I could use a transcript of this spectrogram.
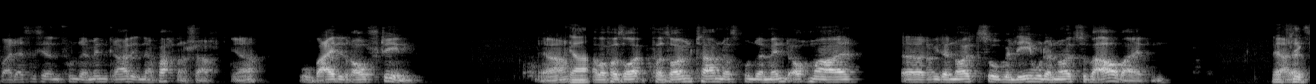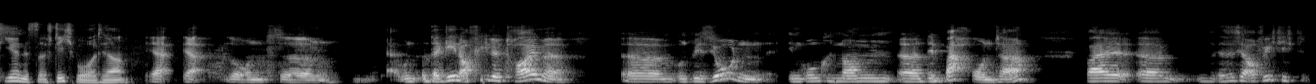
Weil das ist ja ein Fundament gerade in der Partnerschaft, ja, wo beide drauf stehen. Ja, ja. aber versäumt, versäumt haben, das Fundament auch mal äh, wieder neu zu beleben oder neu zu bearbeiten. Reflektieren ja, das, ist das Stichwort, ja. Ja, ja, so und, ähm, und, und da gehen auch viele Träume ähm, und Visionen im Grunde genommen äh, den Bach runter, weil ähm, es ist ja auch wichtig,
